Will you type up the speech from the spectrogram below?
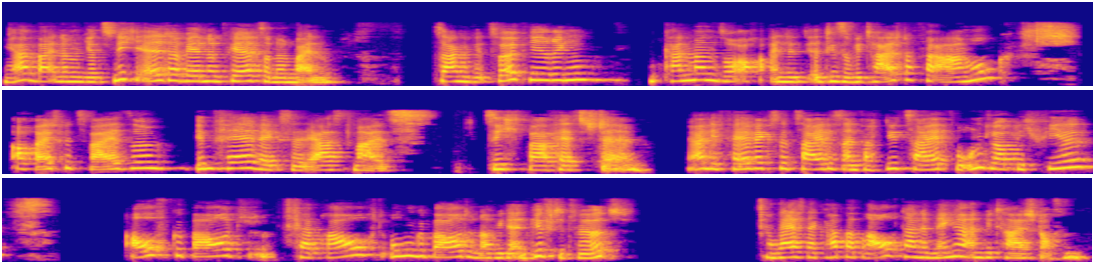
Ja, bei einem jetzt nicht älter werdenden Pferd, sondern bei einem, sagen wir, Zwölfjährigen, kann man so auch eine, diese Vitalstoffverarmung auch beispielsweise im Fellwechsel erstmals sichtbar feststellen. Ja, die Fellwechselzeit ist einfach die Zeit, wo unglaublich viel aufgebaut, verbraucht, umgebaut und auch wieder entgiftet wird. Das heißt, der Körper braucht da eine Menge an Vitalstoffen.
